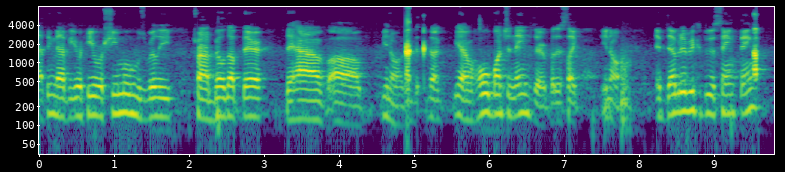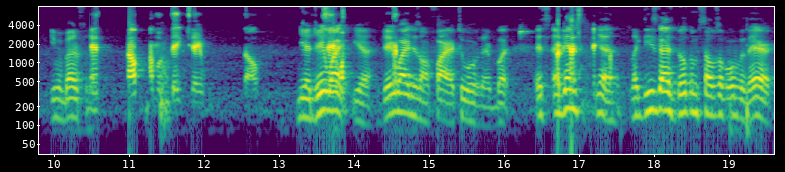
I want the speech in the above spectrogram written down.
I think they have Hiroshima, who's really trying to build up there. They have uh, you know, th- th- yeah, a whole bunch of names there. But it's like you know, if WWE could do the same thing, even better for them. I'm a big Jay though. Yeah, Jay Jay White. White. Yeah, Jay White is on fire too over there. But it's again, yeah, like these guys built themselves up over there,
